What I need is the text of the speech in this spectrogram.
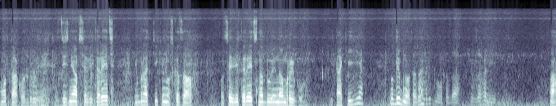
От так от, друзі, здійснявся вітерець і брат тільки сказав, оцей вітерець надує нам рибу. І так і є. Ну дрібнота, так? Дрібнота, да. Чи взагалі. А,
